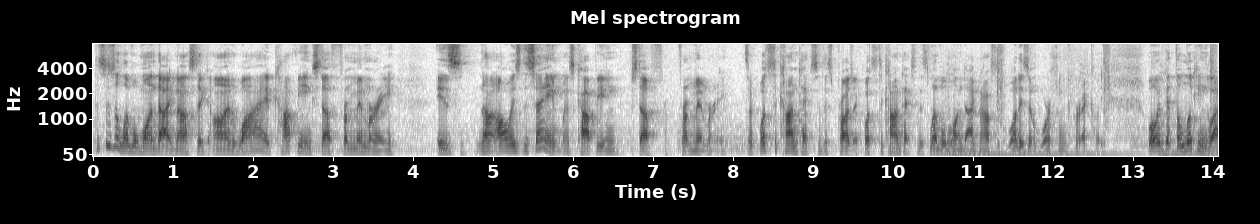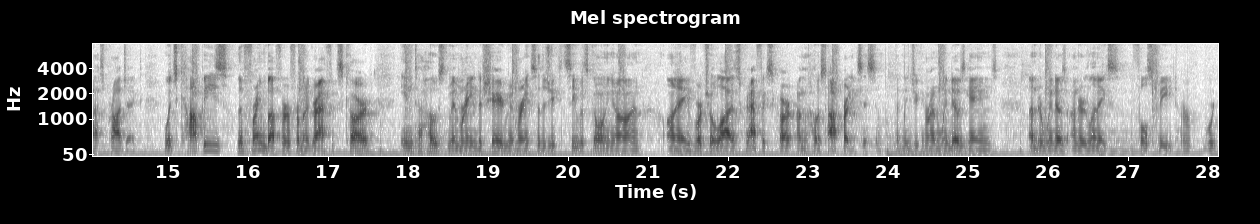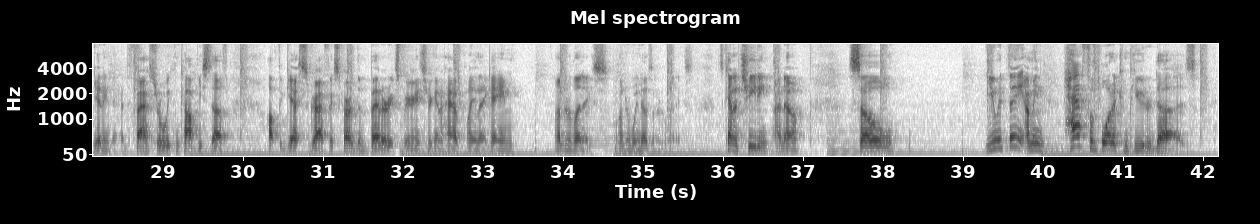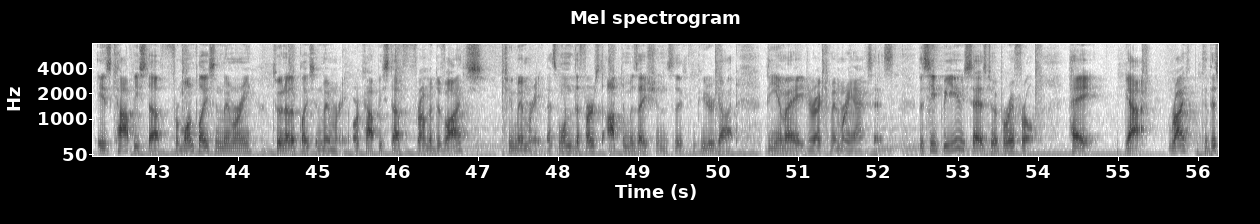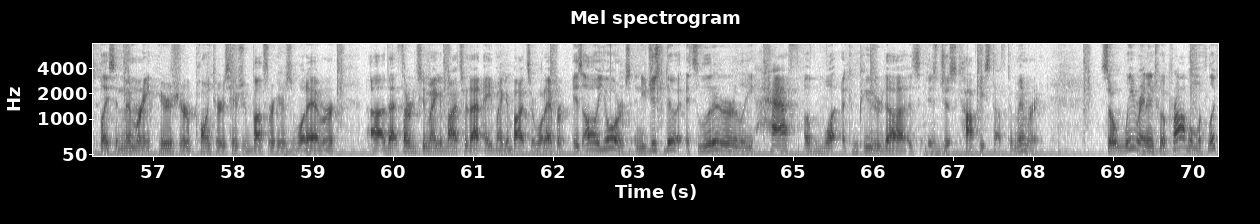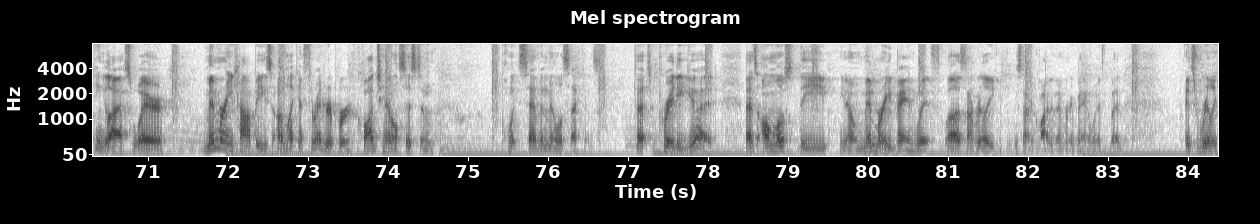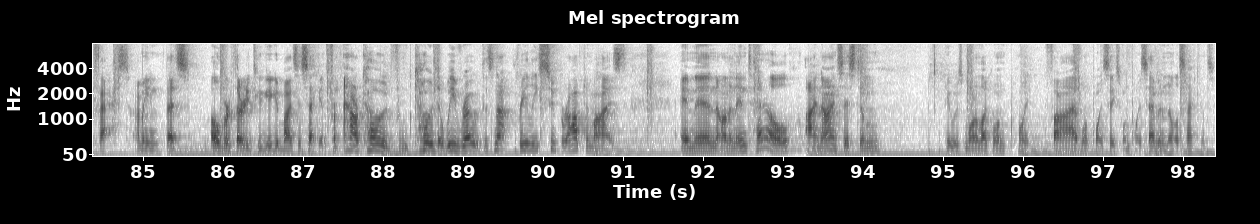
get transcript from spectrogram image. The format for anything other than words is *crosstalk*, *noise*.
This is a level one diagnostic on why copying stuff from memory is not always the same as copying stuff from memory. It's like, what's the context of this project? What's the context of this level one diagnostic? What isn't working correctly? Well, we've got the Looking Glass project, which copies the frame buffer from a graphics card into host memory, into shared memory, so that you can see what's going on on a virtualized graphics card on the host operating system. That means you can run Windows games under Windows, under Linux at full speed, or we're getting there. The faster we can copy stuff off the guest graphics card, the better experience you're gonna have playing that game under Linux, under Windows under Linux. It's kind of cheating, I know. So you would think, I mean, half of what a computer does is copy stuff from one place in memory to another place in memory, or copy stuff from a device to memory. That's one of the first optimizations the computer got, DMA, direct memory access. The CPU says to a peripheral, hey, guy, write to this place in memory, here's your pointers, here's your buffer, here's whatever, uh, that 32 megabytes or that 8 megabytes or whatever is all yours and you just do it. It's literally half of what a computer does is just copy stuff to memory. So we ran into a problem with Looking Glass where memory copies on like a Threadripper quad channel system 0.7 milliseconds. That's pretty good. That's almost the you know memory bandwidth. Well, it's not really, it's not quite the memory bandwidth, but it's really fast. I mean, that's over 32 gigabytes a second from our code, from code that we wrote that's not really super optimized. And then on an Intel i9 system, it was more like 1.5, 1.6, 1.7 milliseconds.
